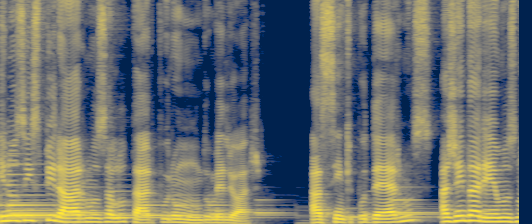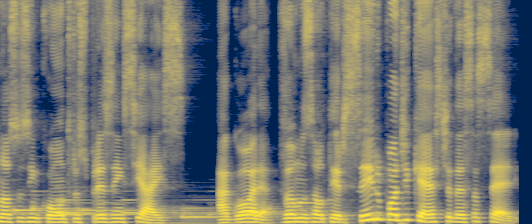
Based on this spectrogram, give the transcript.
e nos inspirarmos a lutar por um mundo melhor. Assim que pudermos, agendaremos nossos encontros presenciais. Agora, vamos ao terceiro podcast dessa série.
